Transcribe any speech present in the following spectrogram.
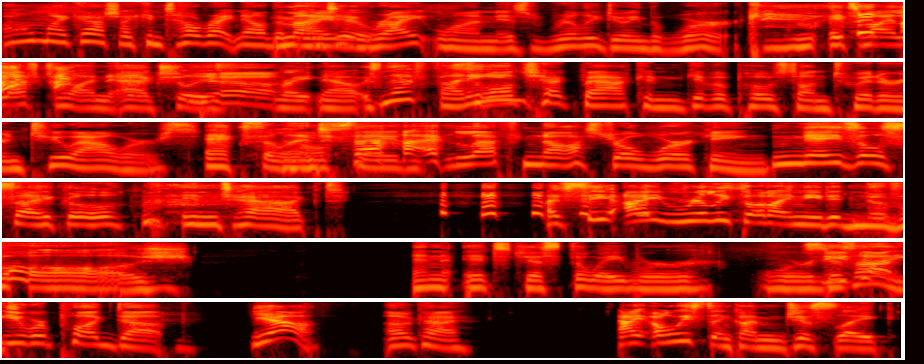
Oh my gosh, I can tell right now that Mine my too. right one is really doing the work. It's my left one, actually, Yeah. right now. Isn't that funny? So I'll check back and give a post on Twitter in two hours. And I'll Excellent. say left nostril working. Nasal cycle intact. I uh, see. I really thought I needed Navage, and it's just the way we're we're So you thought you were plugged up. yeah. Okay. I always think I'm just like,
